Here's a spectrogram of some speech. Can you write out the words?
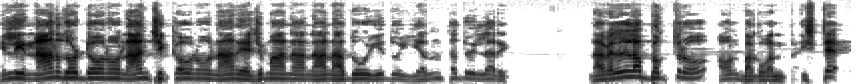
ಇಲ್ಲಿ ನಾನು ದೊಡ್ಡವನು, ನಾನು ಚಿಕ್ಕವನು, ನಾನು ಯಜಮಾನ, ನಾನು ಅದು, ಇದು ಎಂಥದ್ದು ಇಲ್ಲ ರೀ. ನಾವೆಲ್ಲ ಭಕ್ತರು ಅವನ್ ಭಗವಂತ. ಇಷ್ಟೇ.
